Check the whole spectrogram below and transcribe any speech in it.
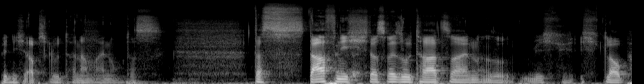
bin ich absolut deiner Meinung. Das das darf nicht das Resultat sein. Also ich, ich glaube,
